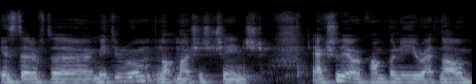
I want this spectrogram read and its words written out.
instead of the meeting room, not much has changed. Actually, our company right now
